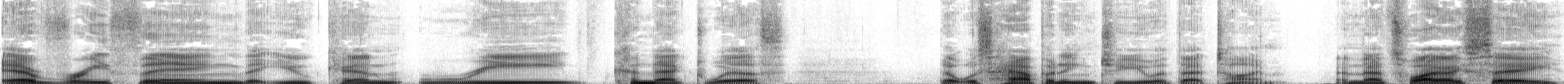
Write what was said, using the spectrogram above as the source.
everything that you can reconnect with that was happening to you at that time. And that's why I say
